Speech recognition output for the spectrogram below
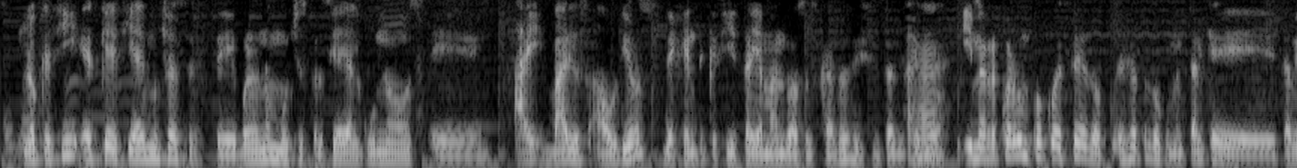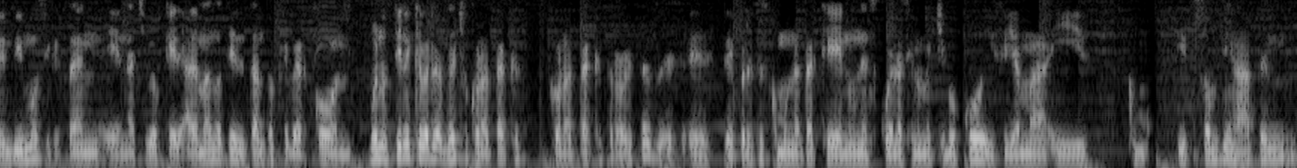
Pues lo que sí es que sí hay muchos, este, bueno, no muchos, pero sí hay algunos, eh, hay varios audios de gente que sí está llamando a sus casas y sí está diciendo, y me recuerda un poco ese, ese otro documental que también vimos y que está en, en HBO, que además no tiene tanto que ver con, bueno, tiene que ver de hecho con ataques, con ataques terroristas, este, pero eso es como un ataque en una escuela, si no me equivoco, y se llama If, como, If Something Happened,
